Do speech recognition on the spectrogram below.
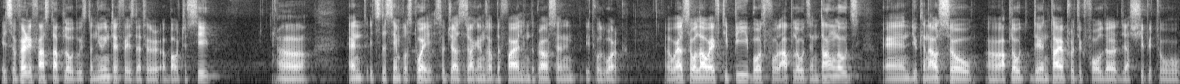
It's a very fast upload with the new interface that we're about to see. Uh, and it's the simplest way. So just drag and drop the file in the browser and it will work. Uh, we also allow FTP both for uploads and downloads. And you can also uh, upload the entire project folder, just ship it to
